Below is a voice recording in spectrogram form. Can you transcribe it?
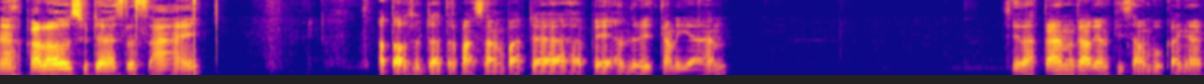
Nah, kalau sudah selesai, atau sudah terpasang pada HP Android kalian silahkan kalian bisa membukanya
